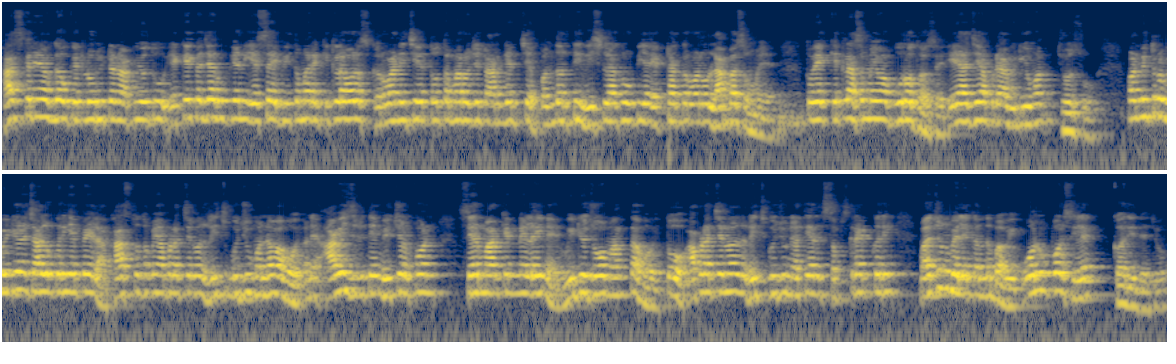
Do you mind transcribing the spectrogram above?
ખાસ કરીને અગાઉ કેટલું રિટર્ન આપ્યું હતું? એક એક હજાર રૂપિયાની એસઆઈપી તમારે કેટલા વર્ષ કરવાની છે? તો તમારો જે ટાર્ગેટ છે પંદરથી વીસ લાખ રૂપિયા એકઠા કરવાનું લાંબા સમયે. તો એ કેટલા સમયમાં પૂરો થશે એ આજે આપણે આ વિડીયોમાં જોશું. પણ મિત્રો, વિડીયોને ચાલુ કરીએ પહેલા, ખાસ તો તમે આપણા ચેનલ રીચ ગુજુમાં નવા હોય અને આવી જ રીતે મ્યુચ્યુઅલ ફંડ, શેર માર્કેટને લઈને વીડિયો જોવા માંગતા હોય, તો આપણા ચેનલ રીચ ગુજુને અત્યારે સબસ્ક્રાઇબ કરી બાજુનું બેલ આઇકન દબાવી, ઓલ ઉપર સિલેક્ટ કરી દેજો.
